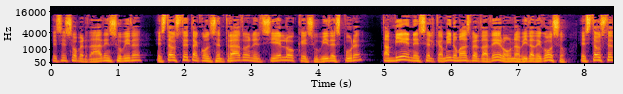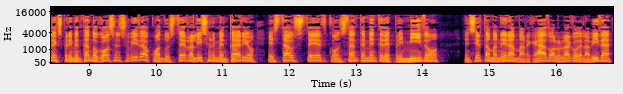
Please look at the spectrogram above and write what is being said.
¿Es eso verdad en su vida? ¿Está usted tan concentrado en el cielo que su vida es pura? También es el camino más verdadero a una vida de gozo. ¿Está usted experimentando gozo en su vida o cuando usted realiza un inventario, está usted constantemente deprimido, en cierta manera amargado a lo largo de la vida?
